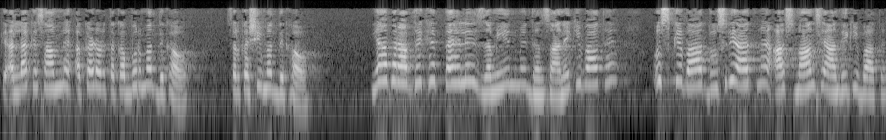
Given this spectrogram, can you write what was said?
کہ اللہ کے سامنے اکڑ اور تکبر مت دکھاؤ، سرکشی مت دکھاؤ۔ یہاں پر آپ دیکھیں، پہلے زمین میں دھنسانے کی بات ہے، اس کے بعد دوسری آیت میں آسمان سے آندھی کی بات ہے۔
